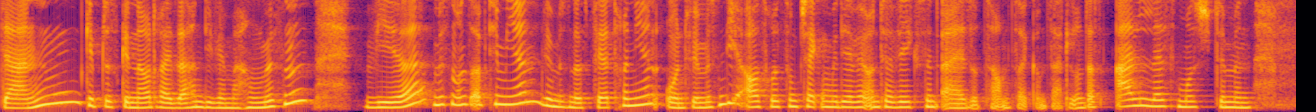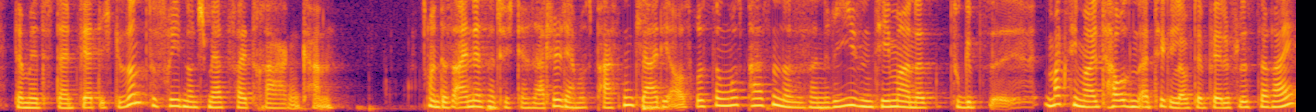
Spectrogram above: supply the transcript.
dann gibt es genau drei Sachen, die wir machen müssen. Wir müssen uns optimieren, wir müssen das Pferd trainieren und wir müssen die Ausrüstung checken, mit der wir unterwegs sind, also Zaumzeug und Sattel. Und das alles muss stimmen damit dein Pferd dich gesund, zufrieden und schmerzfrei tragen kann. Und das eine ist natürlich der Sattel, der muss passen. Klar, die Ausrüstung muss passen. Das ist ein Riesenthema und dazu gibt's äh, maximal 1000 Artikel auf der Pferdeflüsterei.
